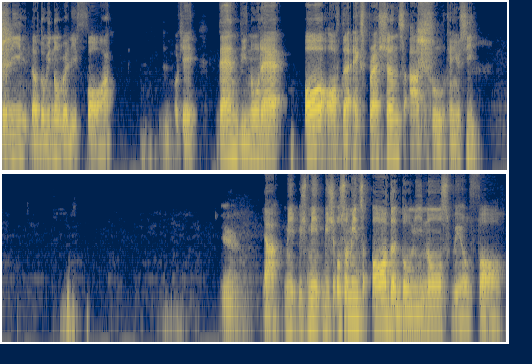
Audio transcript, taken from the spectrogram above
really the domino really fall, ah, okay, then we know that all of the expressions are true. Can you see? Yeah. Yeah, which mean which also means all the dominoes will fall.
